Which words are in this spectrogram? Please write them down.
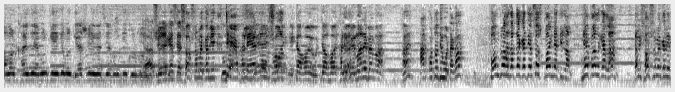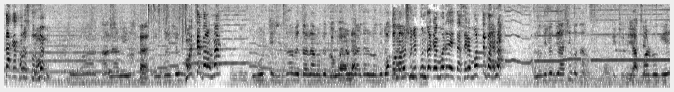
আমার খাই যে এমন খেয়ে আমার গ্যাস হয়ে গেছে এখন কি করব? গ্যাস হয়ে গেছে সব সময় খালি ট্যাবলেট ঔষধ। এটা হয় ওইটা হয় খালি হ্যাঁ? বেমারে বেমার হ্যাঁ? আর কত দিব টাকা? পনেরো হাজার টাকা দিয়ে চশমা না দিলাম নেপাল গেলাম। খালি সব সময় খালি টাকা খরচ করুম আমি। তাহলে আমি হ্যাঁ। মরতে পারো না? মরতে যেতে হবে তাহলে আমাকে গঙ্গা না। এখানে কত মানুষ শুনি কোন জায়গায় মরে যাইতেছে রে মরতে পারে না? নদী টদী আছে কোথাও? নদী টদী চাপ মারবো গিয়ে।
